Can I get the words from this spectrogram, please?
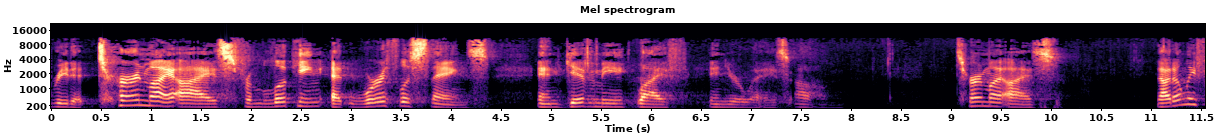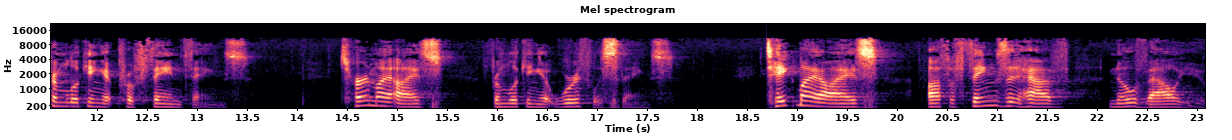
Read it. Turn my eyes from looking at worthless things and give me life in your ways. Oh, turn my eyes not only from looking at profane things, turn my eyes from looking at worthless things. Take my eyes off of things that have no value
